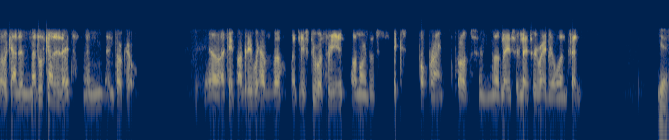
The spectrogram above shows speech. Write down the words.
medal candidates in in Tokyo. I think I believe we have uh, at least two or three among the six top-ranked boats in laser, laser radial, and Finn. Yes.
